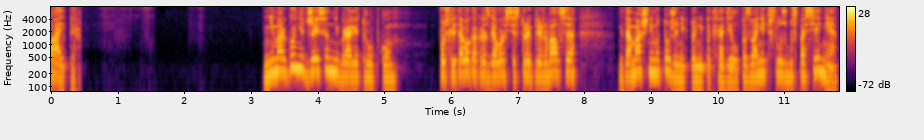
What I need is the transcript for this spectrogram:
Пайпер. Ни Марго, ни Джейсон не брали трубку. После того, как разговор с сестрой прервался, к домашнему тоже никто не подходил. Позвонить в службу спасения?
